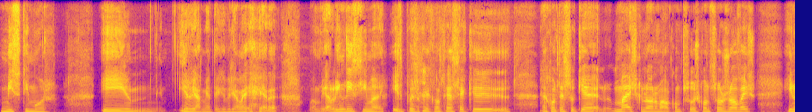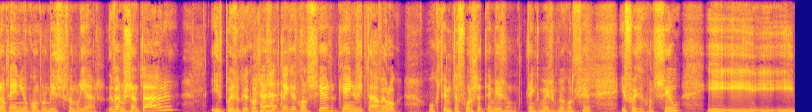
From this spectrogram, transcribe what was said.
Miss Timor. E, e realmente a Gabriela era uma mulher lindíssima. E depois o que acontece é que acontece o que é mais que normal com pessoas quando são jovens e não têm nenhum compromisso familiar. Vamos jantar. E depois o que acontece é o que tem que acontecer, que é inevitável, ou que tem muita força, tem, mesmo, tem que mesmo que acontecer. E foi o que aconteceu, e, e-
